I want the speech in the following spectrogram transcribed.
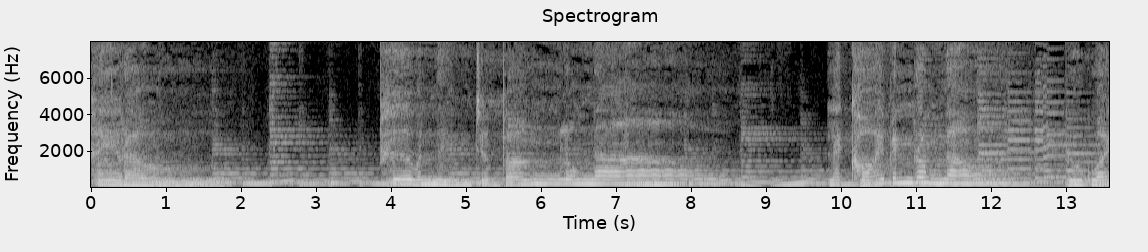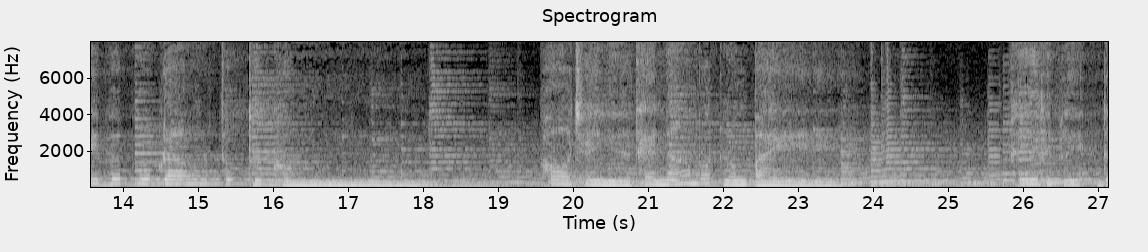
ให้เรา เพื่อวันหนึ่งจะบังลมหนาว และคอยเป็นร่มเงาปลูกไว้เพื่อพวกเราทุกๆคน พ่อใช้เหงื่อแทนน้ำรดลงไป เพื่อให้ผลิด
